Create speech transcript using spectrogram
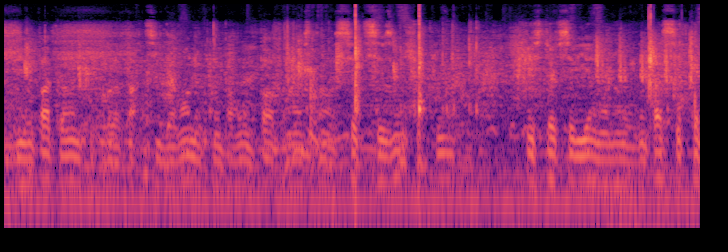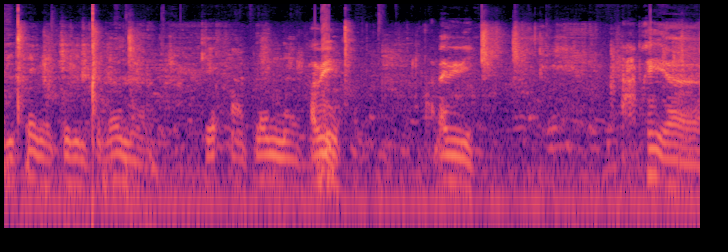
N'oublions pas quand même que pour la partie d'avant, ne comparons pas pour l'instant cette saison surtout. Christophe Sévillon n'en pas cette qualité, mais Kevin Prudhomme euh, qui est en pleine. Ah oui. Ah bah oui, oui. Après, euh,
